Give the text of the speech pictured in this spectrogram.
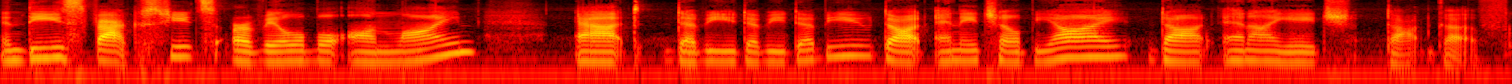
And these fact sheets are available online at www.nhlbi.nih.gov.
